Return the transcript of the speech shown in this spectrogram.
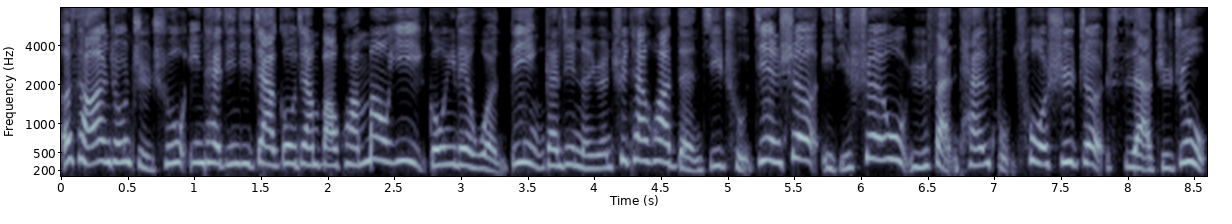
而草案中指出，印太经济架构将包括贸易、供应链稳定、干净能源、去碳化等基础建设，以及税务与反贪腐措施这四大支柱。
